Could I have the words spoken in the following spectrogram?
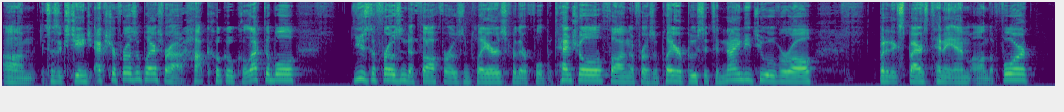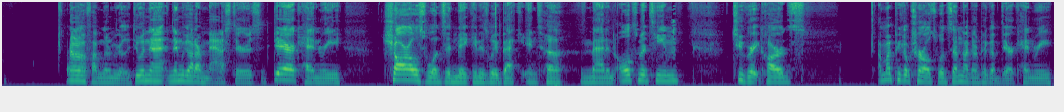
Um, it says exchange extra frozen players for a Hot Cocoa collectible. Use the frozen to thaw frozen players for their full potential. Thawing a frozen player boosts it to 92 overall, but it expires 10 a.m. on the 4th. I don't know if I'm going to be really doing that. And then we got our Masters, Derrick Henry, Charles Woodson making his way back into Madden Ultimate Team. Two great cards. I might pick up Charles Woodson. I'm not going to pick up Derrick Henry.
